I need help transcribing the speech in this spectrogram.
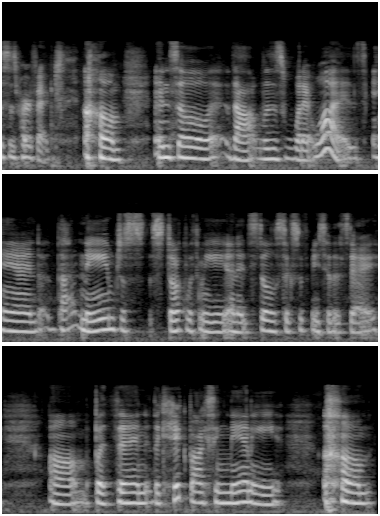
this is perfect. Um, and so that was what it was. And that name just stuck with me and it still sticks with me to this day. Um, but then the kickboxing nanny, um,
